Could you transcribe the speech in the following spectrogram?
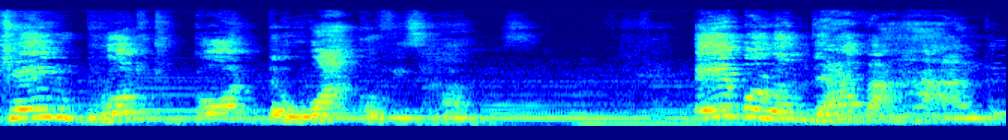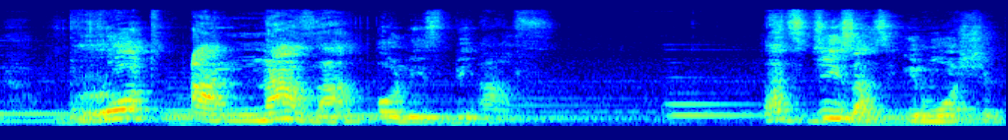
Cain brought to God the work of his hands. Abel, on the other hand, brought another on his behalf. That's Jesus in worship.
